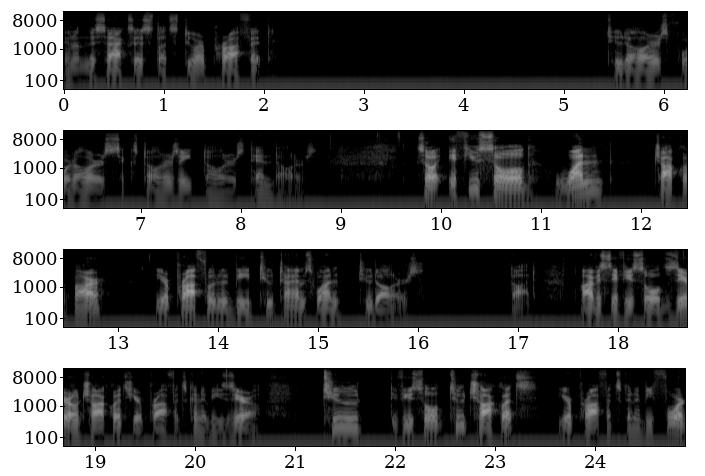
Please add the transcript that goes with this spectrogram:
And on this axis, let's do our profit. $2, $4, $6, $8, $10. So if you sold one chocolate bar, your profit would be 2 times 1, $2. Dot. Obviously, if you sold zero chocolates, your profit's going to be zero. Two if you sold two chocolates, your profit's going to be $4.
